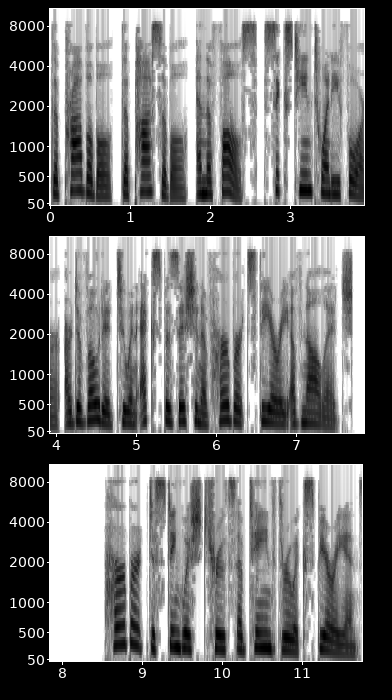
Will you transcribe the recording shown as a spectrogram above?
the probable, the possible, and the false 1624 are devoted to an exposition of Herbert's theory of knowledge. Herbert distinguished truths obtained through experience,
